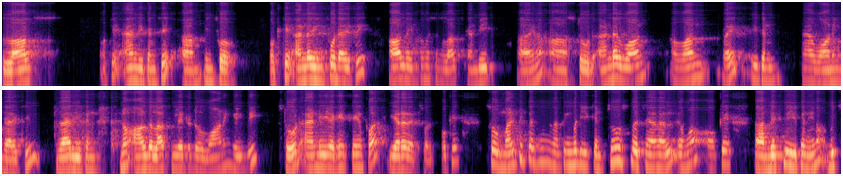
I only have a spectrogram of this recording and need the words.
logs okay? And you can say um, info okay? Under info directory all the information logs can be uh, you know uh, stored. Under one one right? You can have warning directory where you can you know all the logs related to warning will be stored and again same for error as well okay? So multiplexing is nothing but you can choose the channel you know okay? Uh, basically you can you know which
